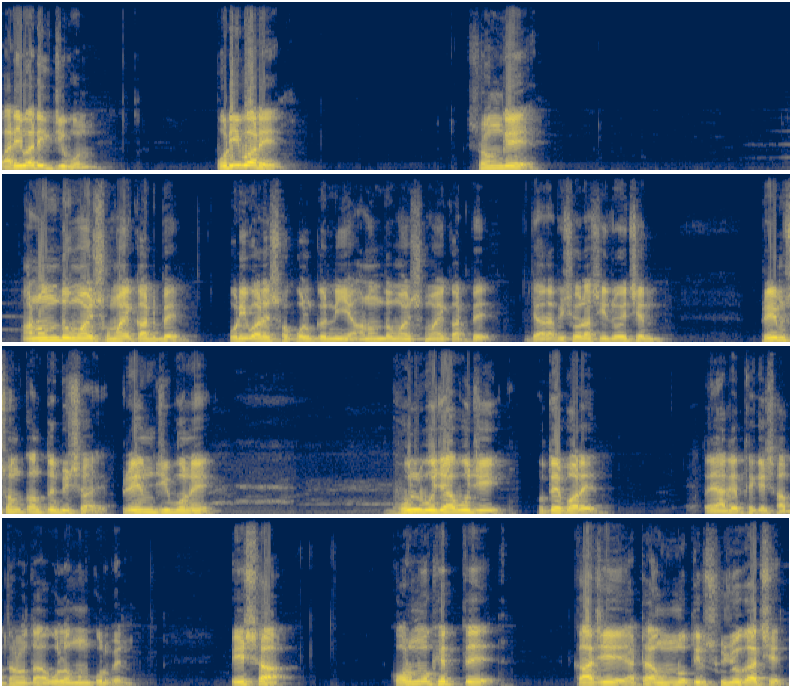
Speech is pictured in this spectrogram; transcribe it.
পারিবারিক জীবন, পরিবারে সঙ্গে আনন্দময় সময় কাটবে, পরিবারের সকলকে নিয়ে আনন্দময় সময় কাটবে, যারা বিশ্বরাশি রয়েছেন। প্রেম সংক্রান্ত বিষয়, প্রেম জীবনে ভুল বোঝাবুঝি হতে পারে, তাই আগের থেকে সাবধানতা অবলম্বন করবেন। পেশা, কর্মক্ষেত্রে কাজে একটা উন্নতির সুযোগ আছে।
